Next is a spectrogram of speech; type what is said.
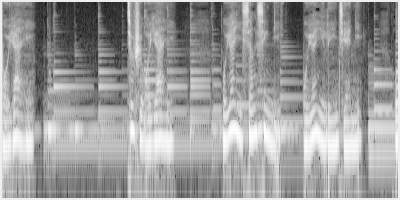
我愿意，就是我愿意，我愿意相信你，我愿意理解你，我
